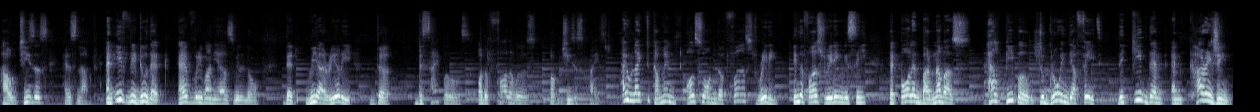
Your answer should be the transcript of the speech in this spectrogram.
how Jesus has loved. And if we do that, everyone else will know that we are really the disciples or the followers of Jesus Christ. I would like to comment also on the first reading. In the first reading, we see that Paul and Barnabas help people to grow in their faith. They keep them encouraging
